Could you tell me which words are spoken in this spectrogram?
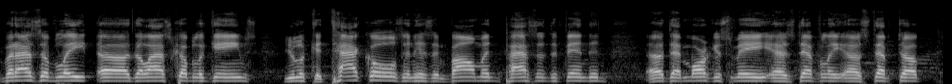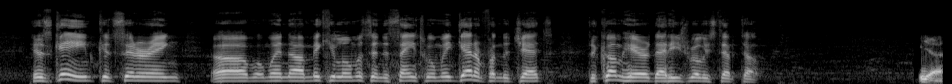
But as of late, the last couple of games, you look at tackles and his involvement, passes defended, uh, that Marcus Maye has definitely uh, stepped up his game, considering uh, when uh, Mickey Loomis and the Saints, when we get him from the Jets to come here, that he's really stepped up. Yeah,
